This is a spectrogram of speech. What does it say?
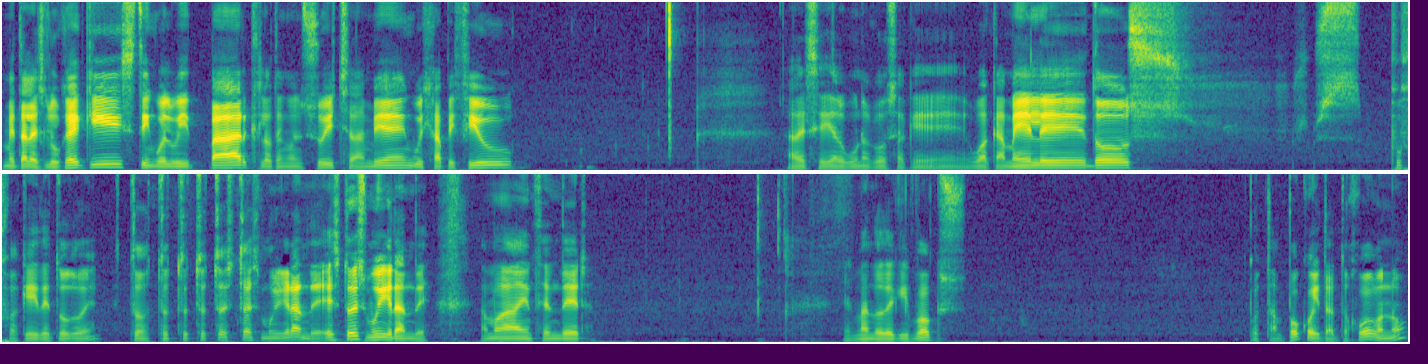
Metal Slug X, Tingleweed Park, lo tengo en Switch también, We Happy Few. A ver si hay alguna cosa que... Guacamele 2. Puf, aquí hay de todo, ¿eh? Esto, esto, esto, esto, esto es muy grande. Esto es muy grande. Vamos a encender el mando de Xbox. Pues tampoco hay tantos juegos, ¿no?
